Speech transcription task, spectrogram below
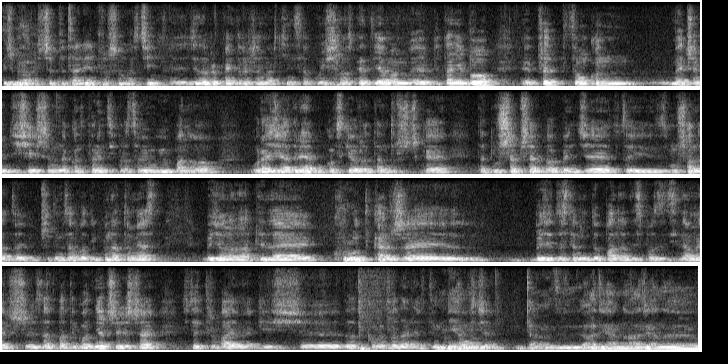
Dalej. Jeszcze pytanie, proszę Marcin. Dzień dobry Panie Trenerze Marcin Sapły Śląska. Ja mam e, pytanie, bo e, przed tą kon- meczem dzisiejszym na konferencji prasowej mówił Pan o urazie Adriana Bukowskiego, że tam troszeczkę ta dłuższa przerwa będzie tutaj zmuszona tutaj przy tym zawodniku, natomiast będzie ona na tyle krótka, że będzie dostępny do Pana dyspozycji na mecz za dwa tygodnie, czy jeszcze tutaj trwają jakieś e, dodatkowe badania w tym Nie, on, kontekście? tak, Adrian, Adrian e,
